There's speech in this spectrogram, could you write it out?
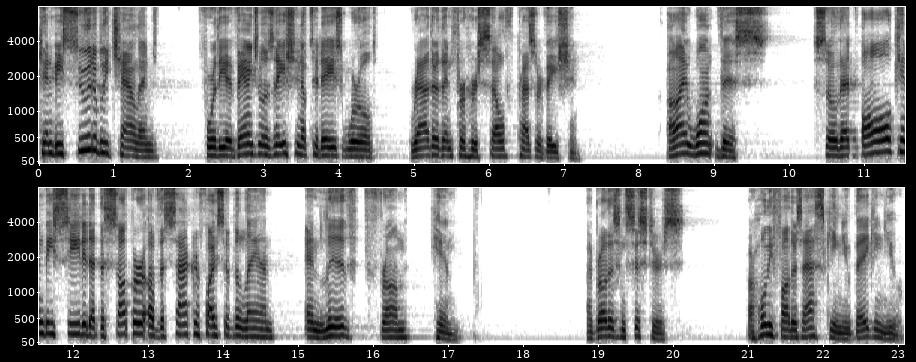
can be suitably challenged for the evangelization of today's world rather than for her self-preservation. I want this so that all can be seated at the supper of the sacrifice of the Lamb and live from him. My brothers and sisters, our Holy Father's asking you, begging you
